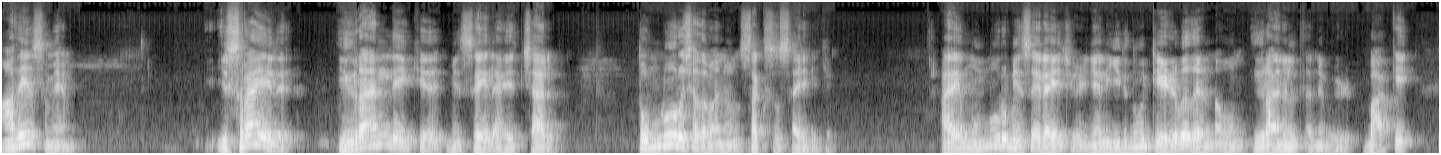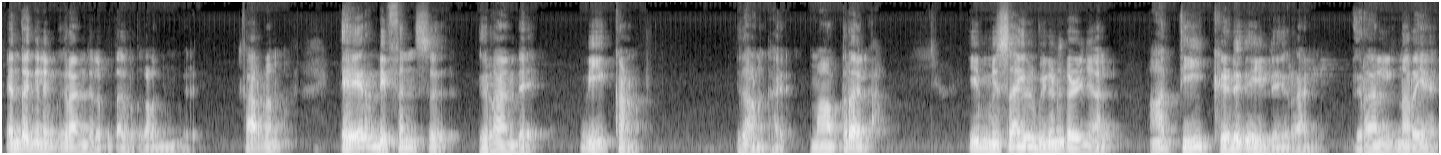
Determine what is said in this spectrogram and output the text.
അതേസമയം ഇസ്രായേൽ ഇറാനിലേക്ക് മിസൈൽ അയച്ചാൽ തൊണ്ണൂറ് ശതമാനവും സക്സസ് ആയിരിക്കും. അതായത് മുന്നൂറ് മിസൈൽ അയച്ചു കഴിഞ്ഞാൽ ഇരുന്നൂറ്റി എഴുപത് എണ്ണവും ഇറാനിൽ തന്നെ വീഴും. ബാക്കി എന്തെങ്കിലും ഇറാൻ ചിലപ്പോൾ തകർത്ത് കളഞ്ഞു വരും. കാരണം എയർ ഡിഫൻസ് ഇറാന്റെ വീക്കാണ് ഇതാണ് കാര്യം. മാത്രമല്ല ഈ മിസൈൽ വീണ് കഴിഞ്ഞാൽ ആ തീ കെടുകയില്ല ഇറാനിൽ. ഇറാനിൽ നിറയെ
